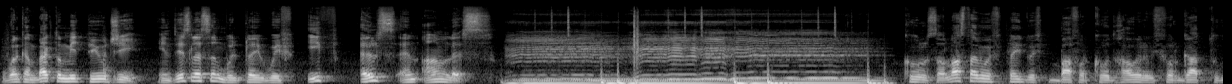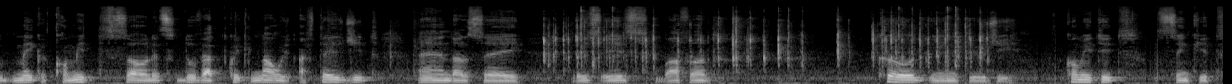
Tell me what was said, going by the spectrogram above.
Welcome back to Meet PUG. In this lesson we'll play with if, else and unless. Cool, so last time we've played with buffer code, however we forgot to make a commit, so let's do that quickly now. I stage it and I'll say this is buffered code in PUG. Commit it, sync it,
